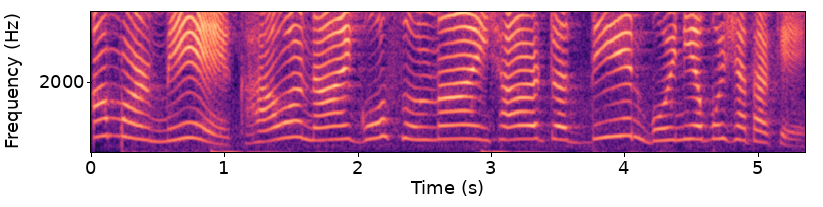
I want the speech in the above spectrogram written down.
আমার মেয়ে খাওয়া নাই, গোসল নাই, সারাটা দিন বই নিয়ে বসে থাকে।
